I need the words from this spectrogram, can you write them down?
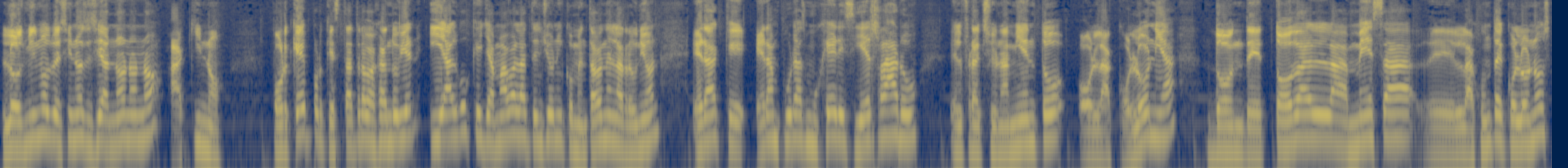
los mismos vecinos decían no, no, no, aquí no. ¿Por qué? Porque está trabajando bien y algo que llamaba la atención y comentaban en la reunión era que eran puras mujeres y es raro el fraccionamiento o la colonia donde toda la mesa de la Junta de Colonos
